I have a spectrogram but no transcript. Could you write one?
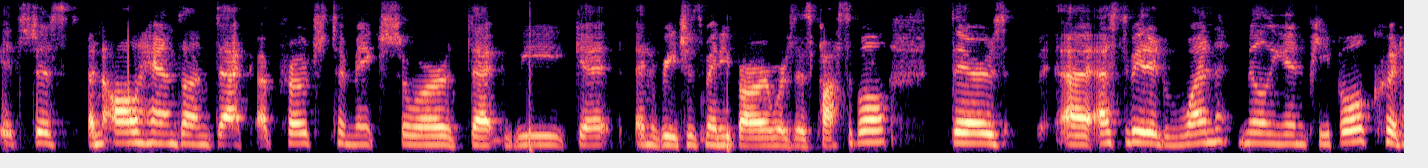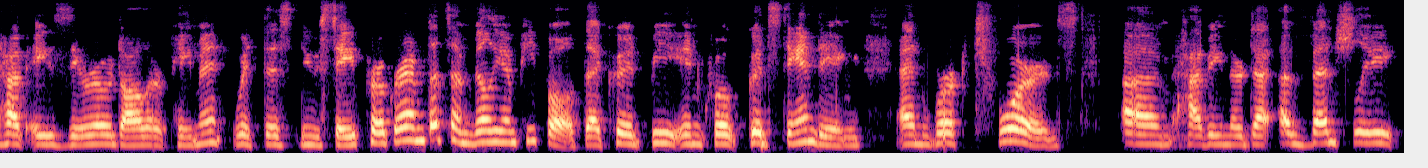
it's just an all hands on deck approach to make sure that we get and reach as many borrowers as possible. There's uh, estimated 1 million people could have a zero dollar payment with this new save program that's a million people that could be in quote good standing and work towards um, having their debt eventually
